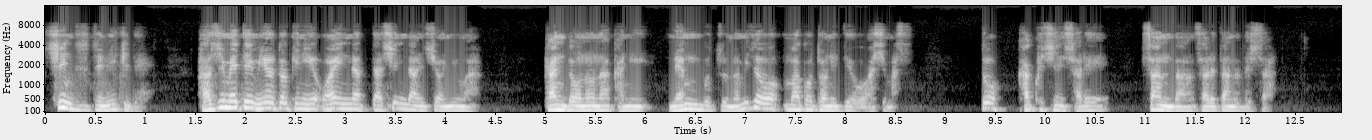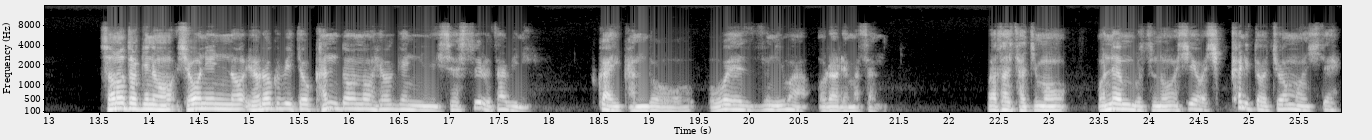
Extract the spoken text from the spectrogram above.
真実に生きて、初めて見るときにお会いになった親鸞上人は、感動の中に念仏の溝を誠に手をわします。と確信され、算段されたのでした。その時の証人の喜びと感動の表現に接するたびに、深い感動を覚えずにはおられません。私たちもお念仏の教えをしっかりと聴聞して、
